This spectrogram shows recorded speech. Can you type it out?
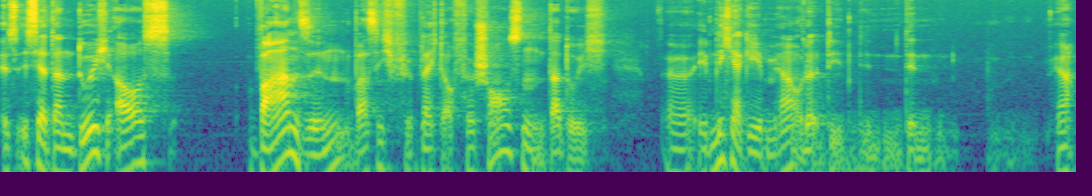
es ist ja dann durchaus Wahnsinn, was sich vielleicht auch für Chancen dadurch äh, eben nicht ergeben, ja, oder die, die, den, ja,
